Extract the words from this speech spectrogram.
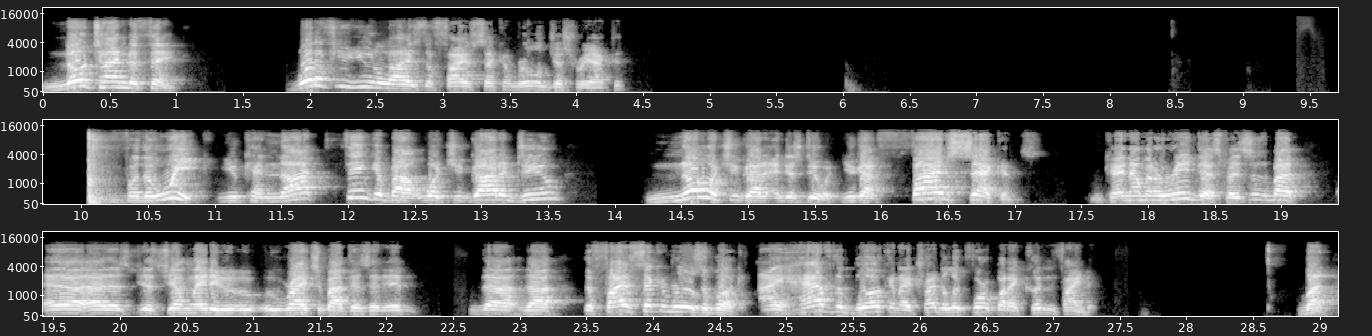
No time to think. What if you utilize the five second rule and just reacted? For the week, you cannot think about what you got to do know what you've got and just do it. You got five seconds. Okay, now I'm going to read this, but this is about uh, uh, this, this, young lady who, who writes about this. It, it, the, the, the five second rule is a book. I have the book and I tried to look for it, but I couldn't find it. But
